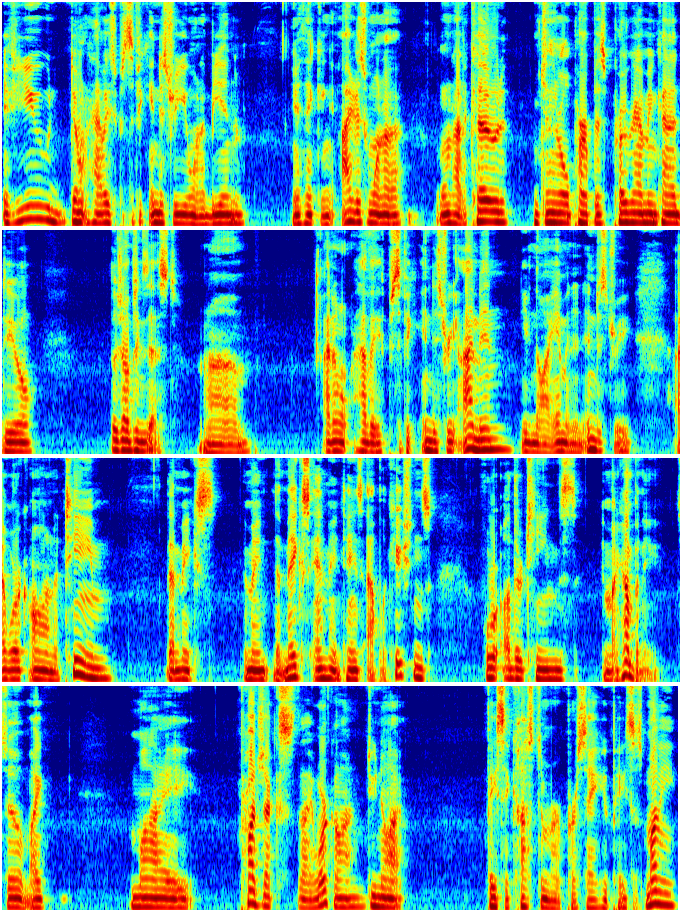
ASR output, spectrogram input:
If you don't have a specific industry you want to be in, you're thinking, I just want to learn how to code, general purpose programming kind of deal, those jobs exist. Um, I don't have a specific industry I'm in, even though I am in an industry. I work on a team that makes that makes and maintains applications for other teams in my company. So my my projects that I work on do not face a customer per se who pays us money,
